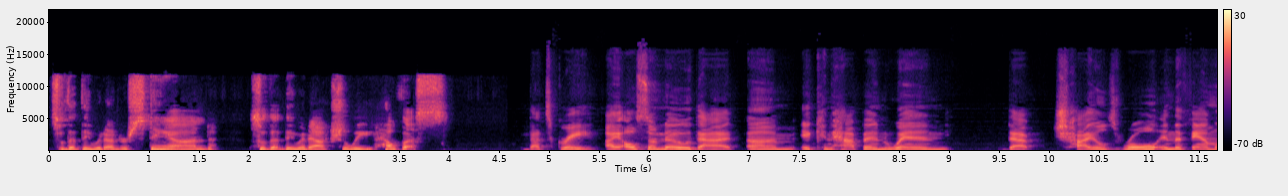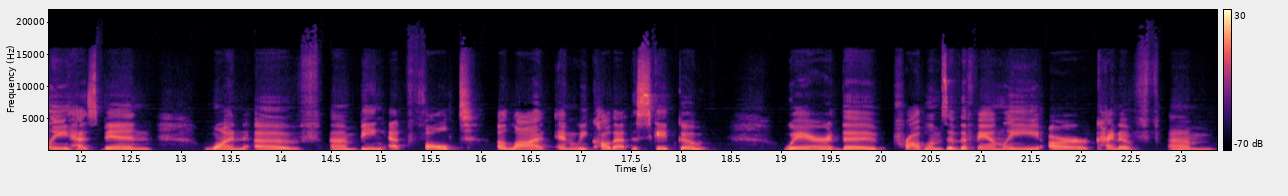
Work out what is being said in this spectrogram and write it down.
so that they would understand, so that they would actually help us. That's great. I also know that um, it can happen when that child's role in the family has been one of um, being at fault a lot, and we call that the scapegoat, where the problems of the family are kind of um,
